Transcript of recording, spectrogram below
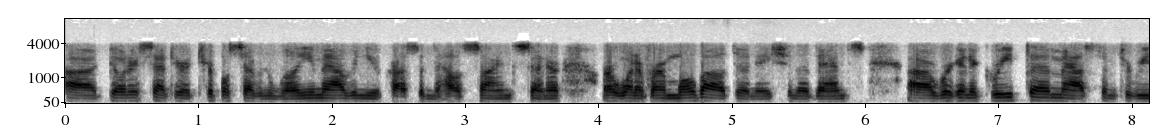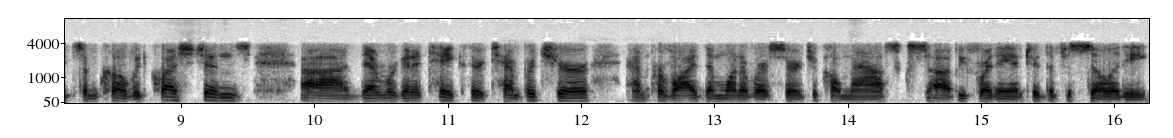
uh, donor center at 777 William Avenue across from the Health Science Center or one of our mobile donation events. Uh, we're going to greet them, ask them to read some COVID questions. Uh, then we're going to take their temperature and provide them one of our surgical masks uh, before they enter the facility.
